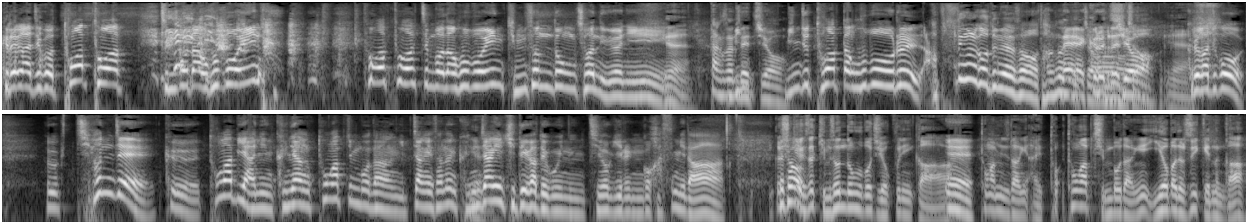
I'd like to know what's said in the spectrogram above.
그래가지고, 통합 통합 진보당 후보인, 통합 통합 진보당 후보인 김선동 전 의원이, 예. 당선됐죠. 민, 주통합당 후보를 압승을 거두면서 당선됐죠. 네, 그렇죠. 예. 그래가지고, 그 현재 그 통합이 아닌 그냥 통합진보당 입장에서는 굉장히 기대가 되고 있는 지역인 것 같습니다. 그래서 그래서 김선동 후보 지역구니까 예. 통합민주당이 아니 통- 통합 진보당이 이어받을 수 있겠는가?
